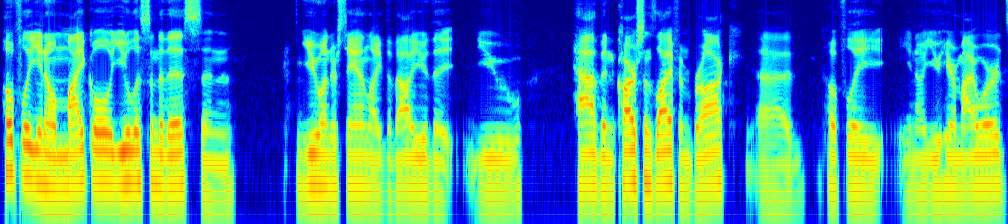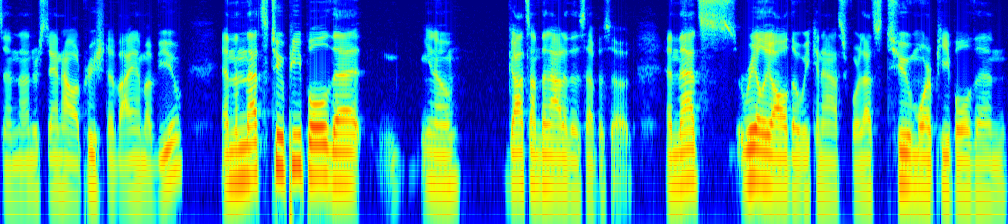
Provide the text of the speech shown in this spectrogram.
hopefully, you know, Michael, you listen to this and you understand like the value that you have in Carson's life and Brock. Uh, hopefully, you know, you hear my words and understand how appreciative I am of you. And then that's two people that, you know, got something out of this episode. And that's really all that we can ask for. That's two more people than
